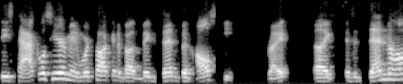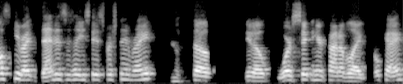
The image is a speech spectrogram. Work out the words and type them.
these tackles here, I mean, we're talking about Big Zen Michalski, right? Like, is it Zen Michalski, right? Zen is how you say his first name, right? Yeah. So, you know, we're sitting here kind of like, okay,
